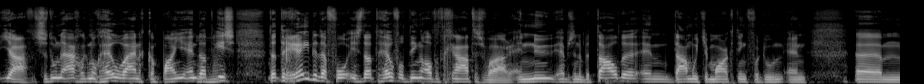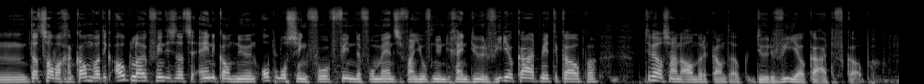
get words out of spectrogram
ja, ze doen eigenlijk nog heel weinig campagne. En dat is dat de reden daarvoor is dat heel veel dingen altijd gratis waren. En nu hebben ze een betaalde en daar moet je marketing voor doen. En ehm, dat zal wel gaan komen. Wat ik ook leuk vind is dat ze aan de ene kant nu een oplossing voor vinden voor mensen van je hoeft nu geen dure videokaart meer te kopen, terwijl ze aan de andere kant ook dure videokaarten verkopen.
